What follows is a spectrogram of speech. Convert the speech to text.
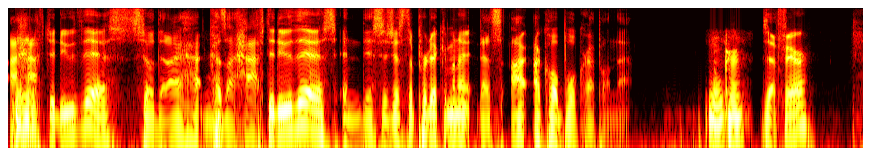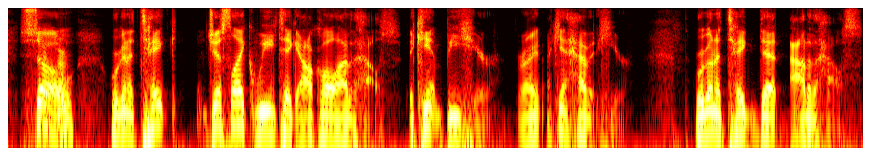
I Mm. have to do this so that I because I have to do this, and this is just the predicament. I, that's I, I call bullcrap on that. Okay. Is that fair? So Yes, sir. we're going to take, just like we take alcohol out of the house. It can't be here, right? I can't have it here. We're going to take debt out of the house.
